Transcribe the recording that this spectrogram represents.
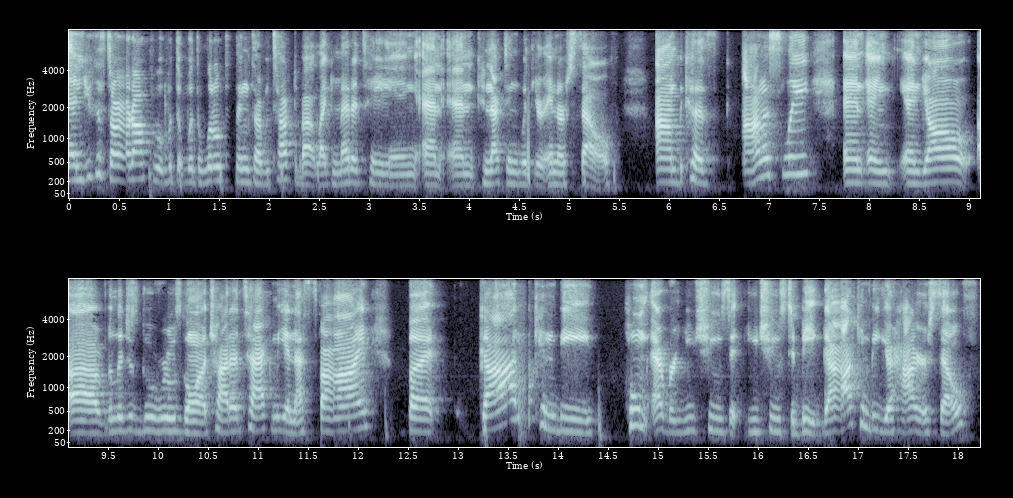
and you can start off with, with the, with the little things that we talked about, like meditating and and connecting with your inner self. Um, because honestly and and and y'all uh religious gurus going to try to attack me and that's fine but god can be whomever you choose it you choose to be. God can be your higher self.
